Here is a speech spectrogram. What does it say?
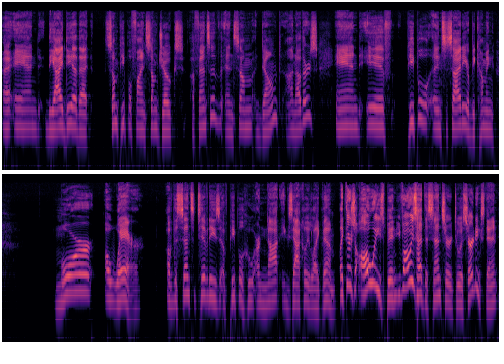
uh, and the idea that some people find some jokes offensive and some don't on others. And if people in society are becoming more aware of the sensitivities of people who are not exactly like them, like there's always been, you've always had to censor to a certain extent,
